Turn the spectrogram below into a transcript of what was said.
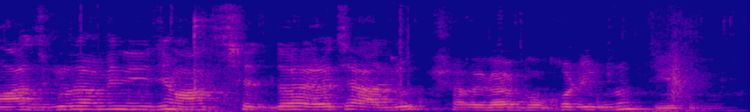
মাছগুলো আমি নিজে মাছ সেদ্ধ হয়ে গেছে, আলু, সব এবার বকরিগুলো দিয়ে দেবো।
